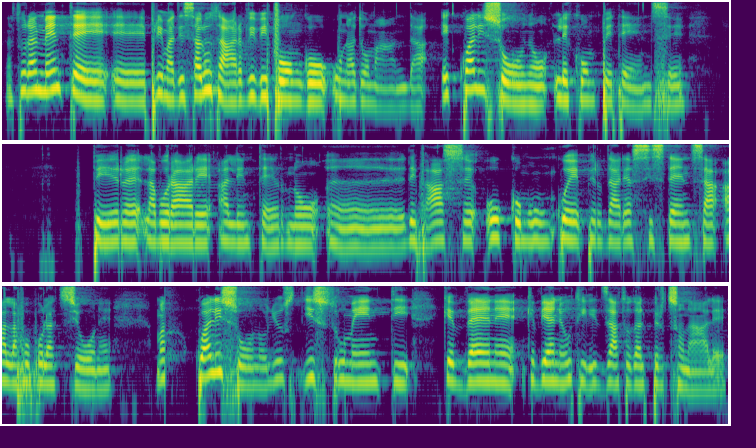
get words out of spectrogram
Naturalmente eh, prima di salutarvi vi pongo una domanda e quali sono le competenze per lavorare all'interno eh, dei PAS o comunque per dare assistenza alla popolazione. Ma quali sono gli, gli strumenti che viene, che viene utilizzato dal personale?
